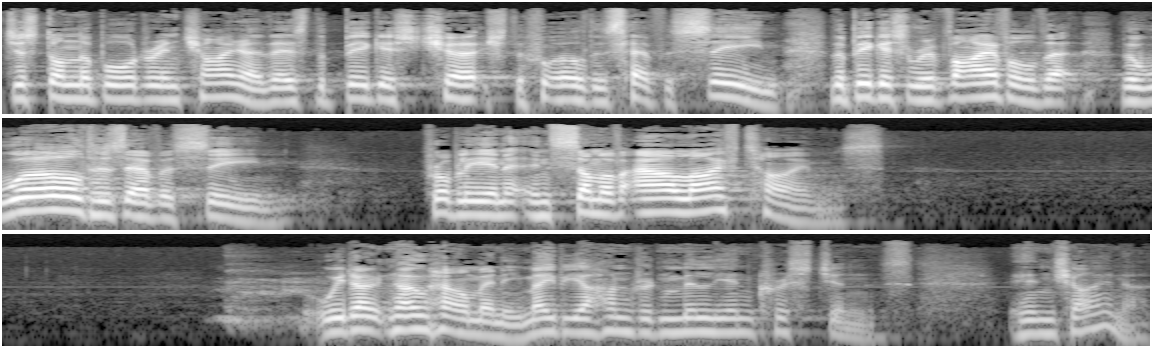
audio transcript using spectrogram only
Just on the border in China, there's the biggest church the world has ever seen, the biggest revival that the world has ever seen, probably in, in some of our lifetimes. We don't know how many, maybe 100 million Christians in China.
